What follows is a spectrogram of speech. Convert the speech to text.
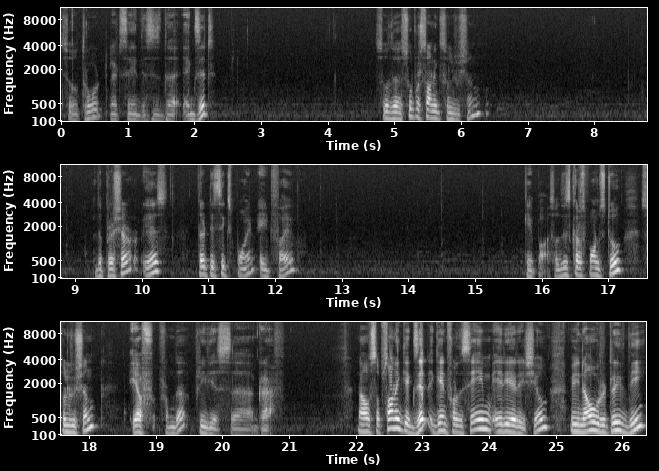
So, throat let us say this is the exit. So, the supersonic solution the pressure is 36.85 kPa. So, this corresponds to solution F from the previous uh, graph. Now, subsonic exit again for the same area ratio we now retrieve the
